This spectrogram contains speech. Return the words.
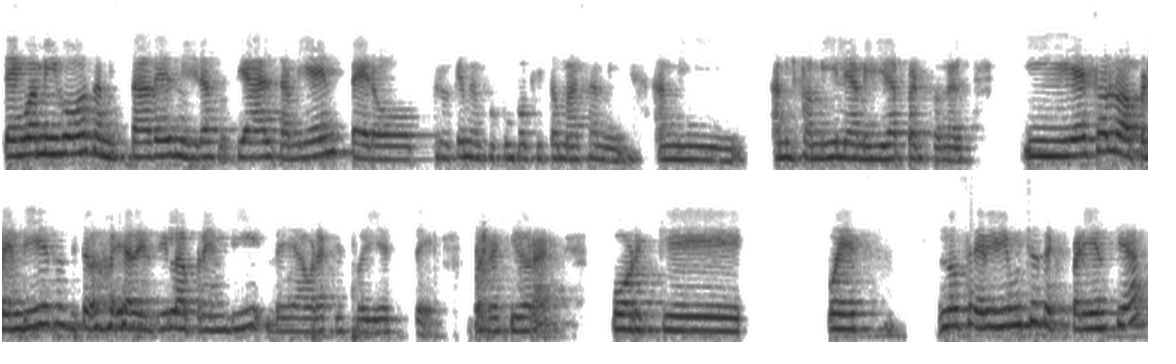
Tengo amigos, amistades, mi vida social también, pero creo que me enfoco un poquito más a mi, a mi, a mi familia, a mi vida personal. Y eso lo aprendí, eso sí te lo voy a decir, lo aprendí de ahora que soy este, regidora, porque pues no sé, viví muchas experiencias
